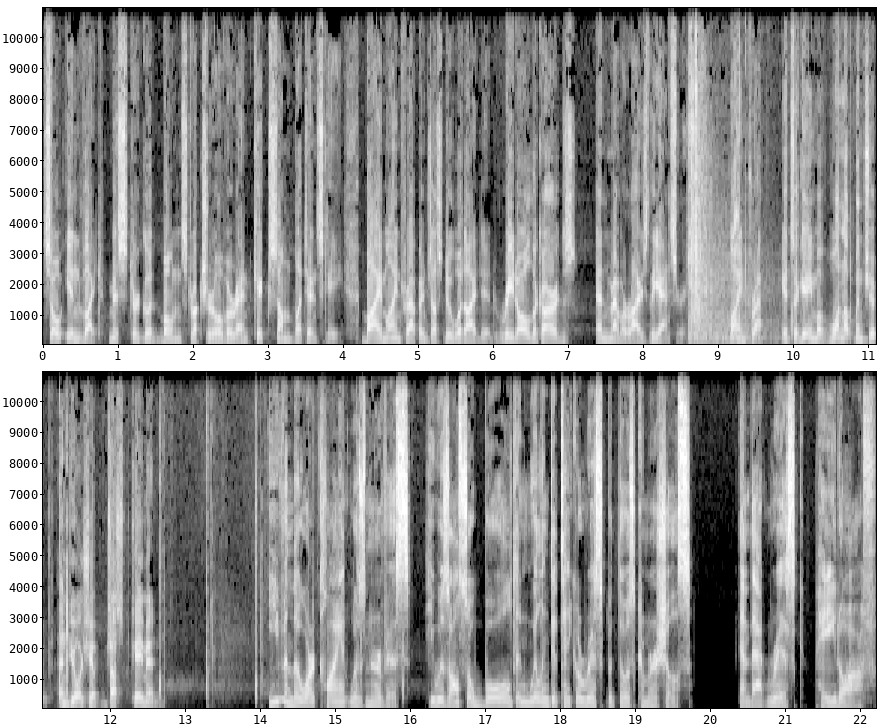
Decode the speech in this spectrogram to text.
So invite Mr. Good Bone Structure over and kick some Batinsky. Buy Mind Trap and just do what I did. Read all the cards and memorize the answers. Mind Trap. It's a game of one-upmanship and your ship just came in. Even though our client was nervous, he was also bold and willing to take a risk with those commercials. And that risk paid off.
